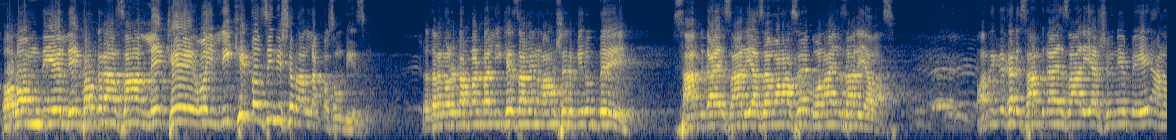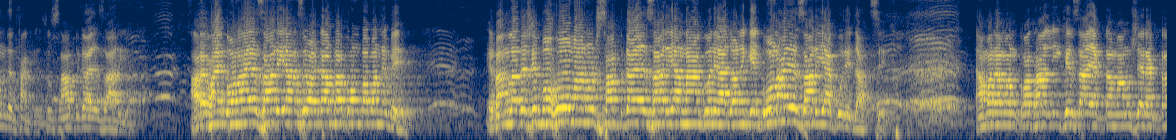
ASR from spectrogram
কলম দিয়ে লেখকরা যা লেখে, ওই লিখিত জিনিসের আল্লাহ কসম দিয়েছে। সুতরাং উল্টা পাল্টা লিখে যাবেন মানুষের বিরুদ্ধে। সাত গায়ে জারিয়া যেমন আছে, গোনায় জারিয়াও আছে। অনেকে খালি সাত গায়ে জারিয়া শুনে পেয়ে আনন্দে থাকে, যে সাত গায়ে জারিয়া। আরে ভাই, গোনায় জারিয়া আছে, ওইটা আপনার কোন বাবা নেবে? এ বাংলাদেশে বহু মানুষ সাত গায়ে জারিয়া না করে আজ অনেকে গোনায় জারিয়া করে যাচ্ছে। এমন এমন কথা লিখে যায় একটা মানুষের একটা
